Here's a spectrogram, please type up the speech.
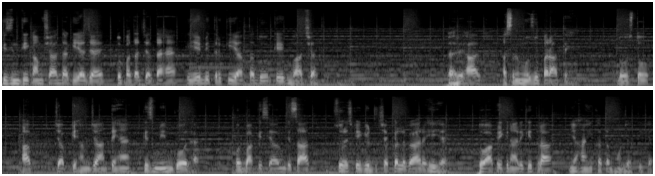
की ज़िंदगी का मुशाह किया जाए तो पता चलता है कि ये भी तरक्की याफ्ता दौर के एक बादशाह थे। बहरहाल, असल मौजू पर आते हैं। दोस्तों, अब जबकि हम जानते हैं कि ज़मीन गोल है और बाकी सियारों के साथ सूरज के गिर्द चक्कर लगा रही है तो आखिरी किनारे की इतला यहाँ ही ख़त्म हो जाती है।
